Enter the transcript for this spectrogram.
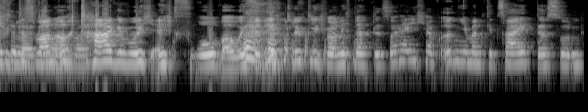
Ich, das waren auch Tage, wo ich echt froh war, wo ich dann echt glücklich war und ich dachte so, hey, ich habe irgendjemand gezeigt, dass so ein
